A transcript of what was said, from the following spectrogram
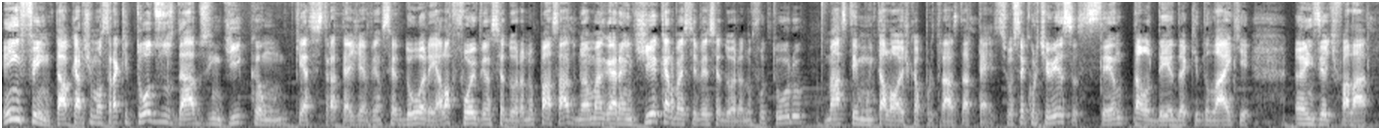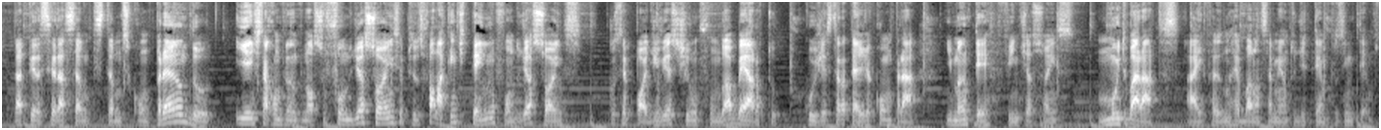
Enfim, tá? Eu quero te mostrar que todos os dados indicam que essa estratégia é vencedora e ela foi vencedora no passado, não é uma garantia que ela vai ser vencedora no futuro, mas tem muita lógica por trás da tese. Se você curtiu isso, senta o dedo aqui no like antes de eu te falar da terceira ação que estamos comprando. E a gente está comprando para o nosso fundo de ações. Eu preciso falar que a gente tem um fundo de ações. Você pode investir um fundo aberto, cuja estratégia é comprar e manter 20 ações muito baratas, aí fazendo um rebalanceamento de tempos em tempos.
